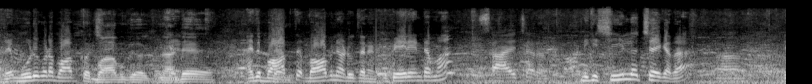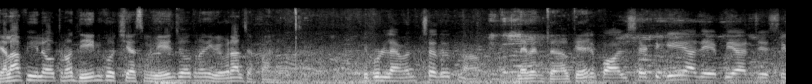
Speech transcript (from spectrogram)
అదే మూడు కూడా బాబుకి వచ్చి బాబుకే వచ్చినాయి. అంటే అయితే బాబు బాబుని అడుగుతానండి. మీ పేరేంటమ్మా? సాయి చరణ్. నీకు షీల్డ్ వచ్చాయి కదా. ఎలా ఫీల్ అవుతున్నావు? దేనికి వచ్చి అసలు ఏం చదువుతున్నావు? నీ వివరాలు చెప్పాలి. ఇప్పుడు లెవెన్త్ చదువుతున్నా. లెవెన్త్ ఓకే. ఇది పాల్ సెట్కి అది ఏపీఆర్ వచ్చి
